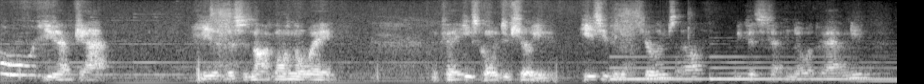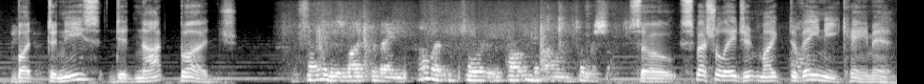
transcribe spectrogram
No. you have got. He, this is not going away. Okay, he's going to kill you. He's either going to kill himself because he's got no other avenue. But Denise did not budge. My name is Mike Devaney. I'm with the Florida Department of Law Enforcement. So Special Agent Mike um, Devaney came in.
